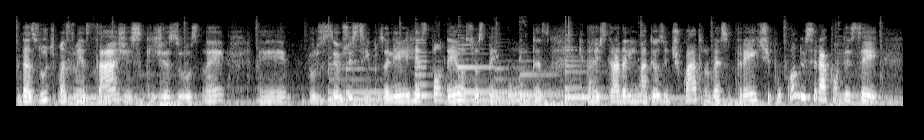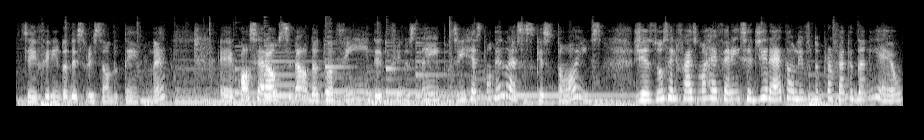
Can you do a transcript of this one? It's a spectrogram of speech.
das últimas mensagens que Jesus, né, é, para os seus discípulos ali, ele respondeu às suas perguntas, que está registrada ali em Mateus 24, no verso 3, tipo, quando isso irá acontecer? Se referindo à destruição do templo, né? É, qual será o sinal da tua vinda e do fim dos tempos? E respondendo a essas questões, Jesus ele faz uma referência direta ao livro do profeta Daniel,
